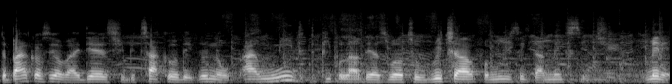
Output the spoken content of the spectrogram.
the bankruptcy of ideas should be tackled. You know, I need the people out there as well to reach out for music that makes meaning.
